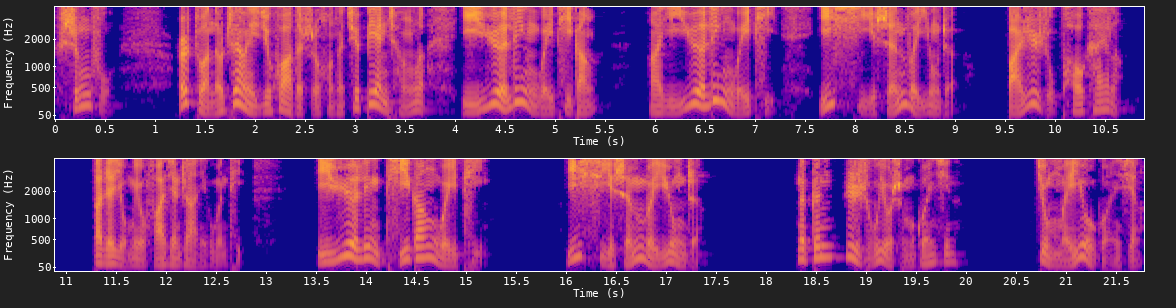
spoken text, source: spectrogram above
生福。而转到这样一句话的时候呢，却变成了以月令为提纲，啊，以月令为体，以喜神为用者，把日主抛开了。大家有没有发现这样一个问题？以月令提纲为体，以喜神为用者，那跟日主有什么关系呢？就没有关系了。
